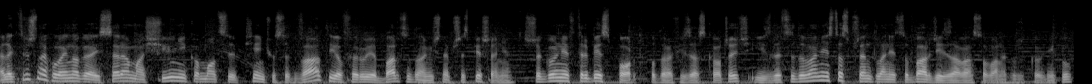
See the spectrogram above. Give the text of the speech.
Elektryczna hulajnoga Acera ma silnik o mocy 500 W i oferuje bardzo dynamiczne przyspieszenie. Szczególnie w trybie sport potrafi zaskoczyć i zdecydowanie jest to sprzęt dla nieco bardziej zaawansowanych użytkowników.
